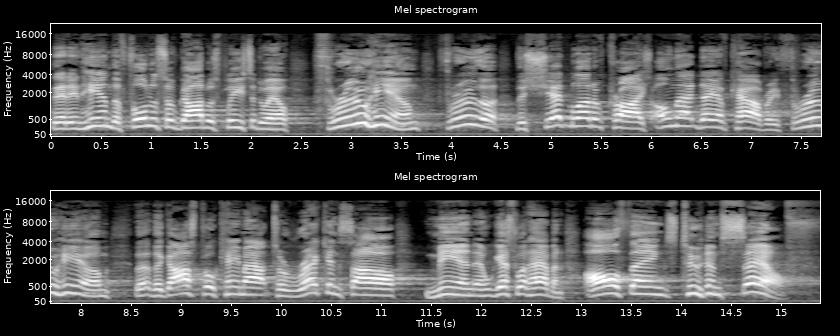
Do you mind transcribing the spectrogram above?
that in him the fullness of God was pleased to dwell. Through him, through the, the shed blood of Christ on that day of Calvary, through him, the, the gospel came out to reconcile men. And guess what happened? All things to himself.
